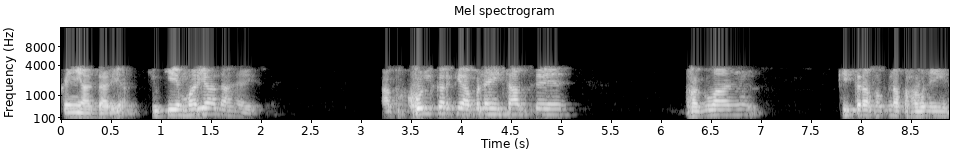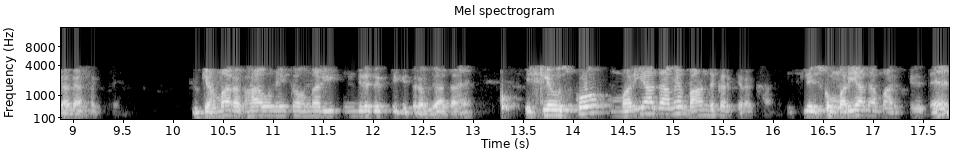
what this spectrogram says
कई आचार्य, क्योंकि ये मर्यादा है इसमें। आप खुल करके अपने हिसाब से भगवान की तरफ़ अपना भाव नहीं लगा सकते। क्योंकि हमारा भाव नहीं तो हमारी इंद्रिय व्यक्ति की तरफ़ जाता है। इसलिए उसको मर्यादा में बाँध करके रखा इसलिए इसको मर्यादा मार्ग कहते हैं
